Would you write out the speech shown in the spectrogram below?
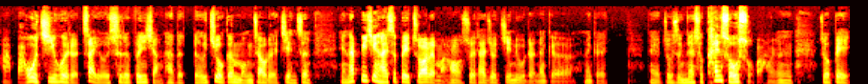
啊把握机会了，再有一次的分享他的得救跟蒙召的见证。那毕竟还是被抓了嘛，哦，所以他就进入了那个那个。那个，就是应该说看守所吧，嗯，就被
